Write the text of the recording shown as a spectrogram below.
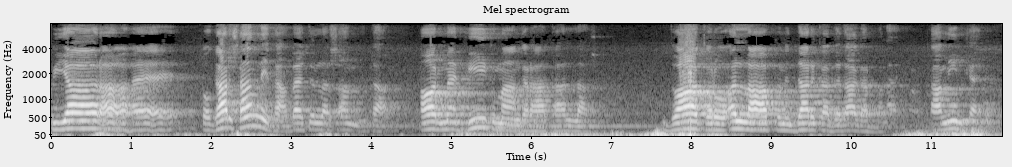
پیارا ہے۔ تو گھر سامنے تھا، بیت اللہ سامنے تھا۔ اور میں بھیک مانگ رہا تھا اللہ سے۔ دعا کرو، اللہ اپنے در کا گداگر بنائے۔ آمین کہہ رہے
